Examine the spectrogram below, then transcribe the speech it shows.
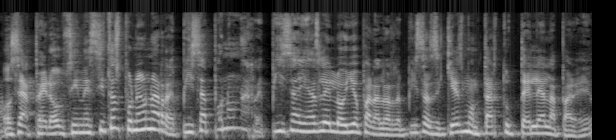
O sea, pero si necesitas poner una repisa, pon una repisa y hazle el hoyo para la repisa. Si quieres montar tu tele a la pared,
